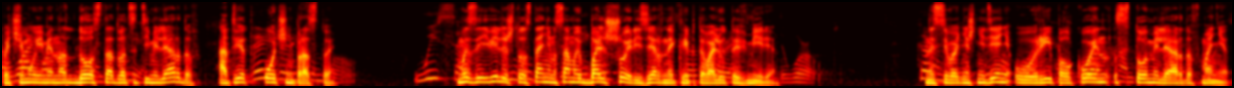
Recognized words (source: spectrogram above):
Почему именно до 120 миллиардов? Ответ очень простой. Мы заявили, что станем самой большой резервной криптовалютой в мире. На сегодняшний день у Ripple Coin 100 миллиардов монет.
